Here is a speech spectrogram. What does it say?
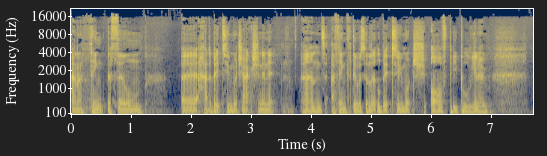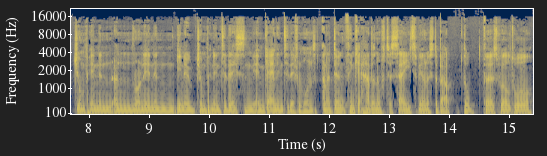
and I think the film uh, had a bit too much action in it, and I think there was a little bit too much of people, you know. Jumping and, and running and you know jumping into this and, and getting into different ones, and I don't think it had enough to say, to be honest, about the First World War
